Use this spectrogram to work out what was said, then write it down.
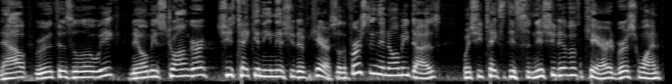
Now Ruth is a little weak. Naomi's stronger. She's taking the initiative of care. So the first thing that Naomi does when she takes this initiative of care in verse one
